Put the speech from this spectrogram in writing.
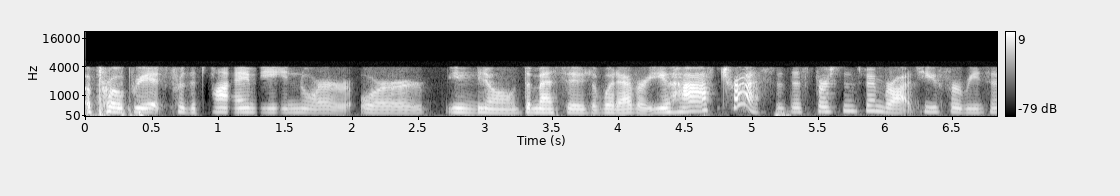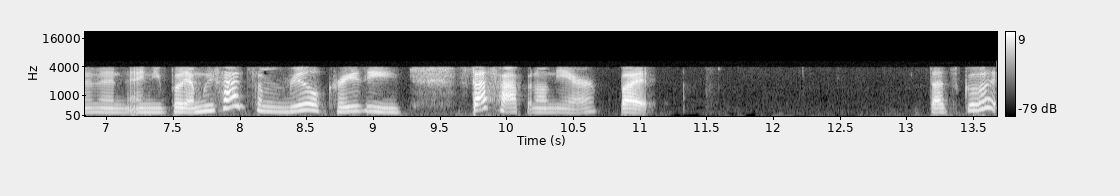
appropriate for the timing or or you know the message or whatever. You have trust that this person's been brought to you for a reason, and and you put. And we've had some real crazy stuff happen on the air, but that's good.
